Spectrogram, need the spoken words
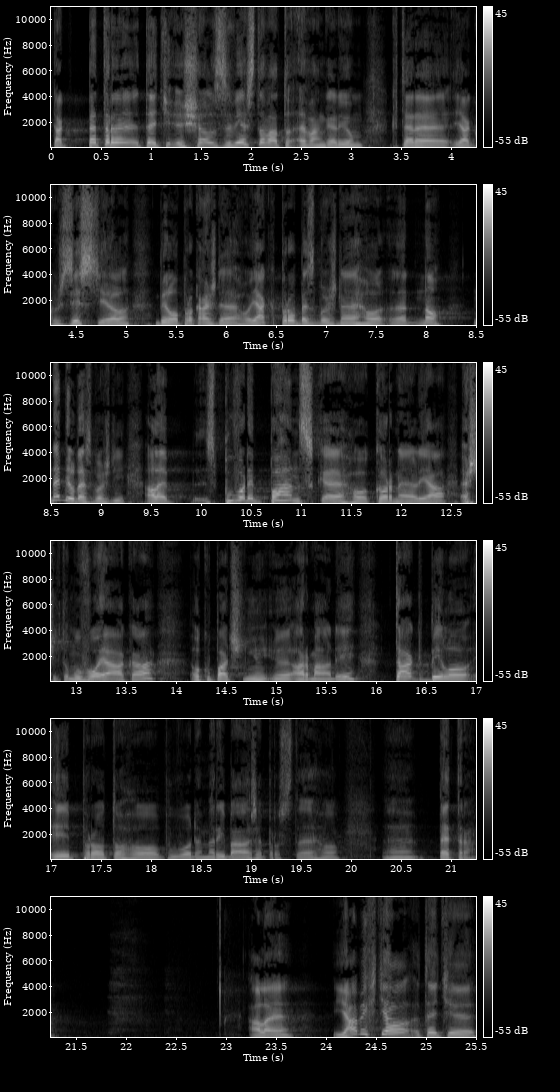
Tak Petr teď šel zvěstovat to evangelium, které, jak už zjistil, bylo pro každého. Jak pro bezbožného, no, nebyl bezbožný, ale s původem pohanského Kornélia, ještě k tomu vojáka okupační eh, armády, tak bylo i pro toho původem rybáře prostého eh, Petra. Ale já bych chtěl teď eh,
